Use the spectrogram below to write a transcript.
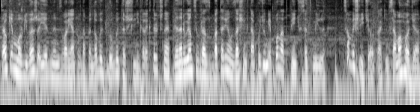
Całkiem możliwe, że jednym z wariantów napędowych byłby też silnik elektryczny, generujący wraz z baterią zasięg na poziomie ponad 500 mil. Co myślicie o takim samochodzie?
